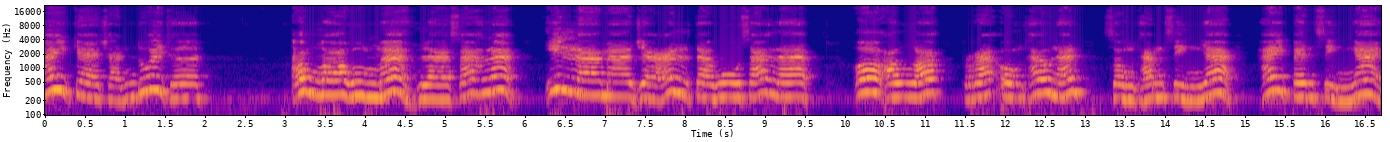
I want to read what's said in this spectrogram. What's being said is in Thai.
ให้แก่ฉันด้วยเถิดอัลลอฮุมมะลาซาลาอิลลามาจัลตะฮูซาลาโอ้อัลลอฮ์พระองค์เท่านั้นทรงทำสิ่งยากให้เป็นสิ่งง่าย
